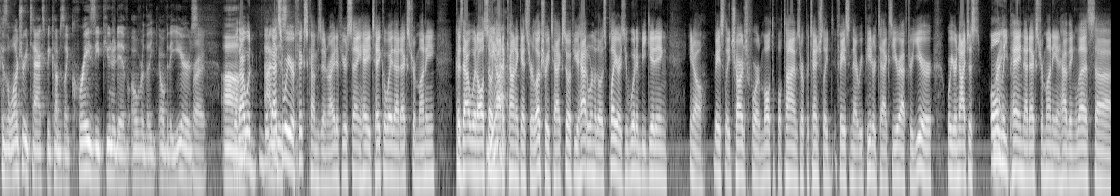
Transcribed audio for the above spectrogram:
because the luxury tax becomes like crazy punitive over the over the years. Right. Um, well, that would that's just, where your fix comes in, right? If you're saying, "Hey, take away that extra money," because that would also yeah. not account against your luxury tax. So if you had one of those players, you wouldn't be getting, you know, basically charged for it multiple times or potentially facing that repeater tax year after year, where you're not just only right. paying that extra money and having less uh,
